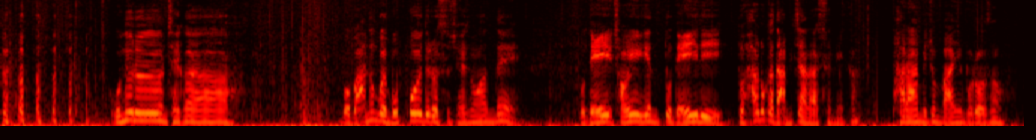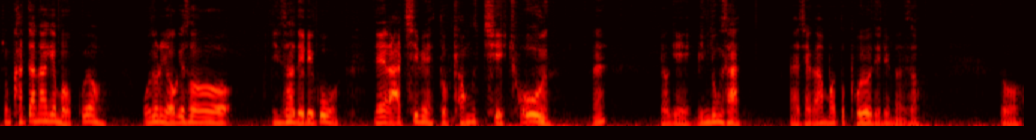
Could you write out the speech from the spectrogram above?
오늘은 제가 뭐 많은 걸 못 보여드려서 죄송한데 또 내일 저희에게는 또 내일이 또 하루가 남지 않았습니까? 바람이 좀 많이 불어서 좀 간단하게 먹고요. 오늘은 여기서 인사드리고 내일 아침에 또 경치 좋은 예? 여기 민둥산 예, 제가 한번 또 보여드리면서 또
